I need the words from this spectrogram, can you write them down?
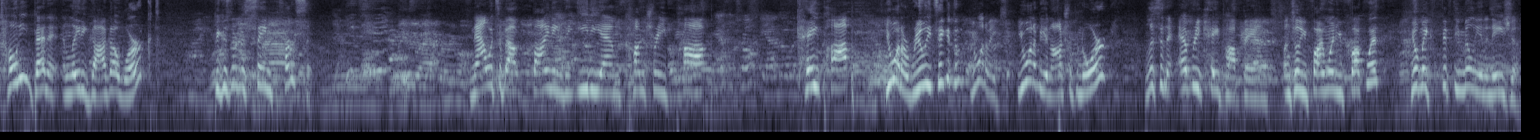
Tony Bennett and Lady Gaga worked because they're the same person. Now it's about finding the EDM, country, pop, K-pop. You want to really take it to, you want to make you want to be an entrepreneur? Listen to every K-pop band until you find one you fuck with. You'll make 50 million in Asia.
